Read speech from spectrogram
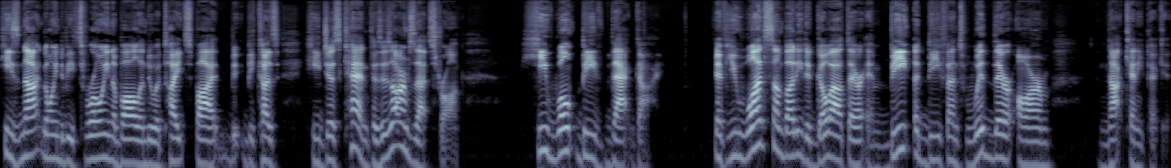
He's not going to be throwing a ball into a tight spot b- because he just can because his arm's that strong. He won't be that guy. If you want somebody to go out there and beat a defense with their arm, not Kenny Pickett.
